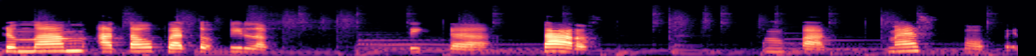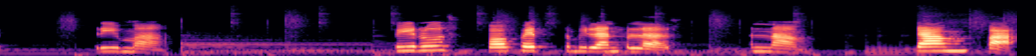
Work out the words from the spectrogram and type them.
demam atau batuk pilek. 3. SARS 4. MERS COVID 5. Virus COVID-19 6. Campak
